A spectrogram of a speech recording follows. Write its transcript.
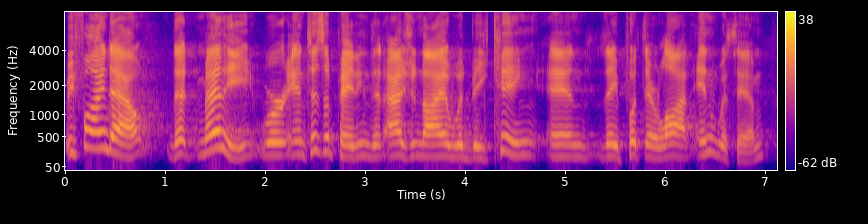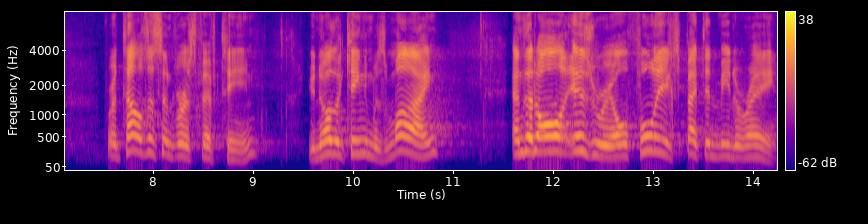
We find out that many were anticipating that Adonijah would be king, and they put their lot in with him. For it tells us in verse 15, You know the kingdom was mine, and that all Israel fully expected me to reign.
